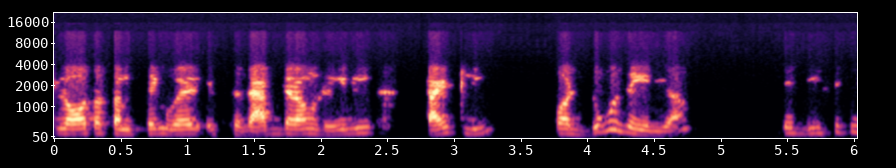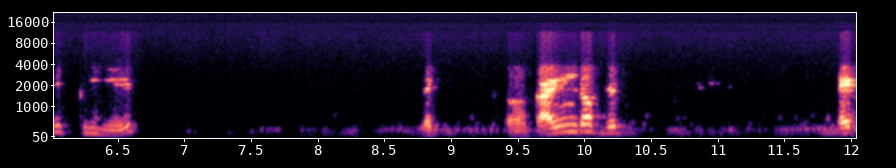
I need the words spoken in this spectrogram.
cloth or something where it's wrapped around really tightly. For those areas, they basically create like uh, kind of this X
